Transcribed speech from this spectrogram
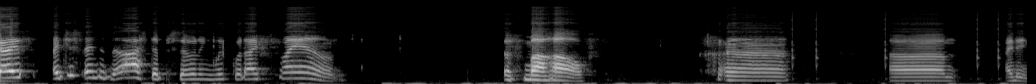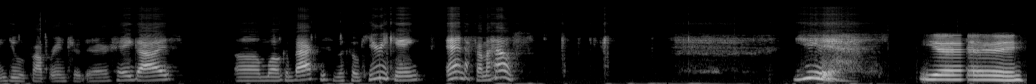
guys, I just ended the last episode and look what I found. Of my house. Uh, um, I didn't do a proper intro there. Hey guys, um, welcome back. This is the Kokiri King, and I found my house. Yeah. Yay.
